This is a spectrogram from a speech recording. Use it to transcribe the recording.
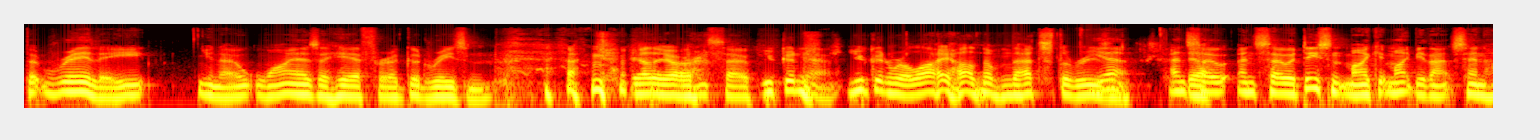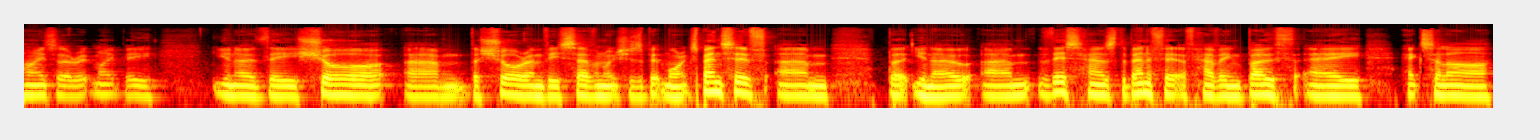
but really, you know, wires are here for a good reason. yeah, they are. And so you can yeah. you can rely on them. That's the reason. Yeah, and yeah. so and so a decent mic. It might be that Sennheiser. It might be you know the Shure um, the Shure MV7, which is a bit more expensive, um, but you know um, this has the benefit of having both a XLR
